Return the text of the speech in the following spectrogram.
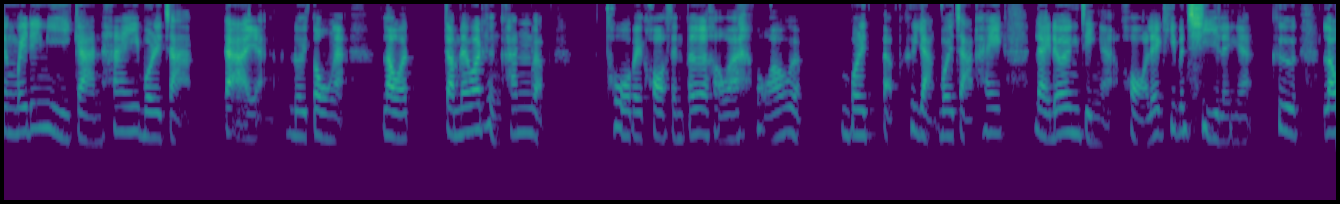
ยังไม่ได้มีการให้บริจาคได้อะโดยตรงอะเราจำได้ว่าถึงขั้นแบบ โทรไป call center เขาว่าบอกว่าแบบบริแบบคืออยากบริจาคให้ไรเดอร์จริงๆอะขอเลขที่บัญชีอะไรเงี้ยคือเรา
